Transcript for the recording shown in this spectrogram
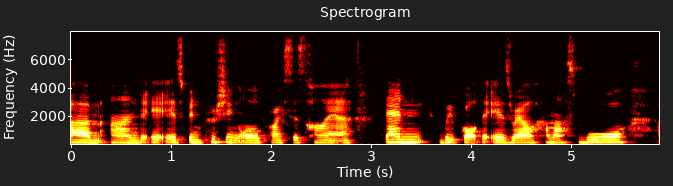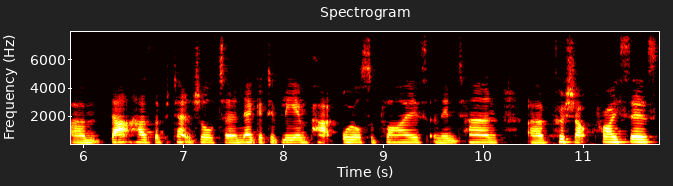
Um, and it has been pushing oil prices higher. Then we've got the Israel Hamas war. Um, that has the potential to negatively impact oil supplies and in turn uh, push up prices.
